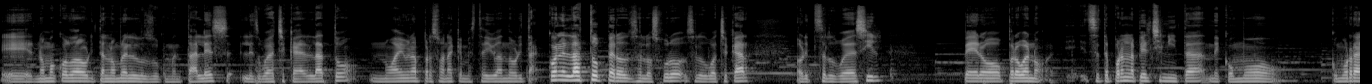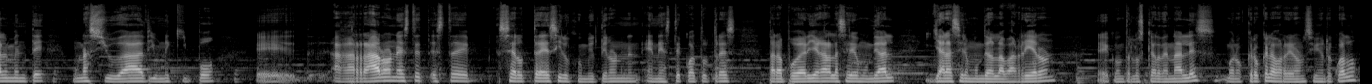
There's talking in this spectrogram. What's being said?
eh, no me acuerdo ahorita el nombre de los documentales. Les voy a checar el dato. No hay una persona que me esté ayudando ahorita con el dato, pero se los juro, se los voy a checar. Ahorita se los voy a decir. Pero, pero bueno, se te pone la piel chinita de cómo, cómo realmente una ciudad y un equipo eh, agarraron este, este 0-3 y lo convirtieron en, este 4-3 para poder llegar a la Serie Mundial. Y ya la Serie Mundial la barrieron eh, contra los Cardenales. Bueno, creo que la barrieron, si bien recuerdo.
